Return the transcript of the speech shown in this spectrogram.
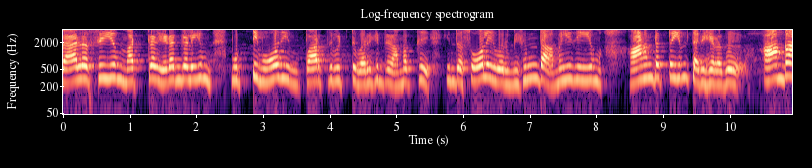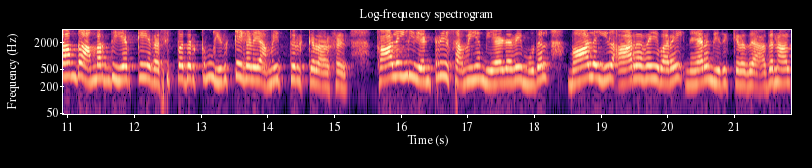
பேலஸையும் மற்ற இடங்களையும் முட்டி மோதி பார்த்துவிட்டு வருகின்ற நமக்கு இந்த சோலை ஒரு மிகுந்த அமைதியையும் ஆனந்தத்தையும் தருகிறது. ஆங்காங்கு அமர்ந்து இயற்கையை ரசிப்பதற்கும் இருக்கைகளை அமைத்திருக்கிறார்கள். காலையில் என்ட்ரி சமயம் ஏழரை முதல் மாலையில் ஆறரை வரை நேரம் இருக்கிறது. அதனால்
